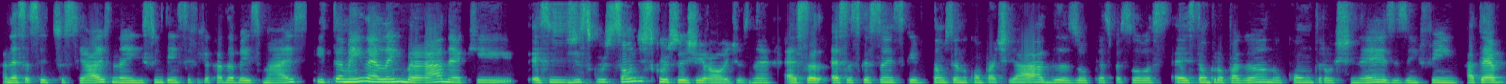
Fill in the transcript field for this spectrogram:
a nessas redes sociais, né, e isso intensifica cada vez mais. E também, né, lembrar, né, que esses discursos são discursos de ódios, né? Essa, essas questões que estão sendo compartilhadas ou que as pessoas é, estão propagando contra os chineses, enfim, até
